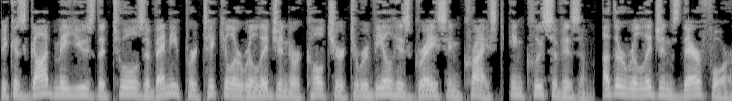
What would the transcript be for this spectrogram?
because God may use the tools of any particular religion or culture to reveal his grace in Christ inclusivism, other religions therefore,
